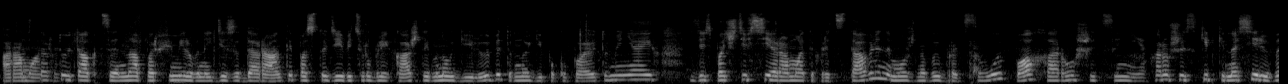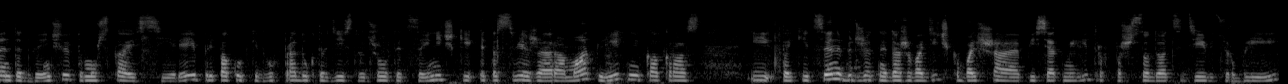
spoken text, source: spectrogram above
аромат. Стартует акция на парфюмированные дезодоранты по 109 рублей каждый. Многие любят и многие покупают у меня их. Здесь почти все ароматы представлены, можно выбрать свой по хорошей цене. Хорошие скидки на серию Vent Adventure, это мужская серия. И при покупке двух продуктов действуют желтые ценнички. Это свежий аромат, летний как раз. И такие цены бюджетные, даже водичка большая, 50 миллилитров по 629 рублей.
